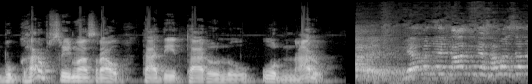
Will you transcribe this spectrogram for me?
బుగ్గారపు శ్రీనివాసరావు తదితరులు ఉన్నారు. కార్మిక సమస్యలు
